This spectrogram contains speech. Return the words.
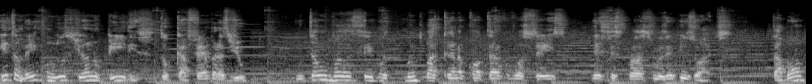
e também com o Luciano Pires, do Café Brasil. Então vai ser muito bacana contar com vocês nesses próximos episódios, tá bom?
